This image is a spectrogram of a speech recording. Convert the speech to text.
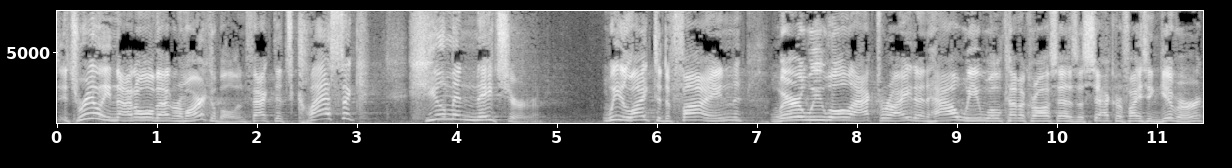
It's really not all that remarkable. In fact, it's classic human nature we like to define where we will act right and how we will come across as a sacrificing giver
